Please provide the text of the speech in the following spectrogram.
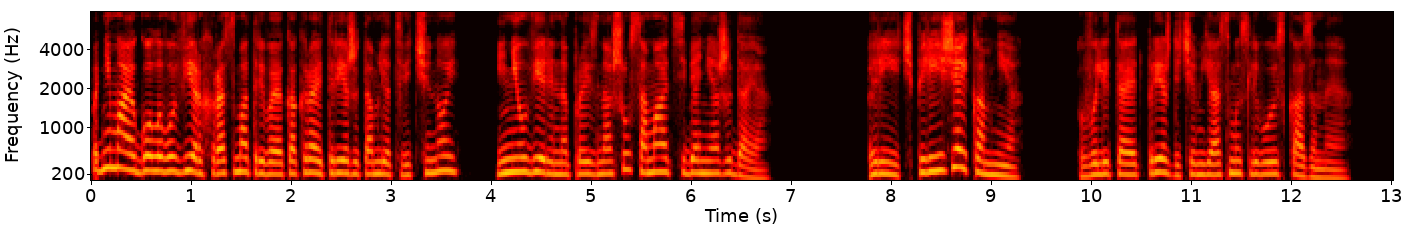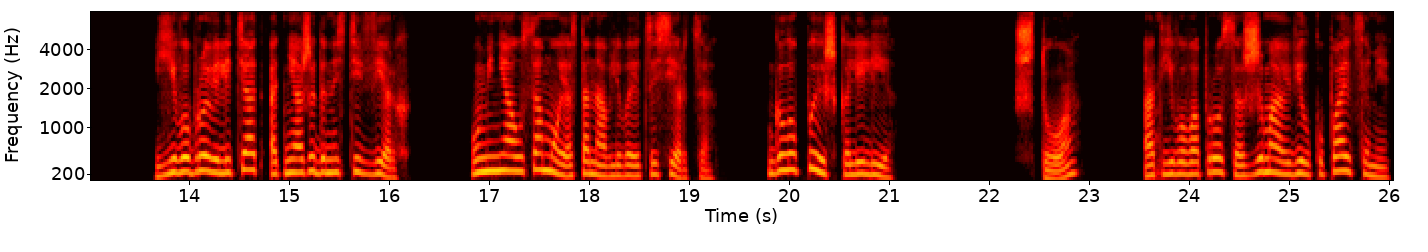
Поднимаю голову вверх, рассматривая, как Райт режет омлет с ветчиной, и неуверенно произношу, сама от себя не ожидая. «Рич, переезжай ко мне!» Вылетает прежде, чем я осмысливаю сказанное. Его брови летят от неожиданности вверх. У меня у самой останавливается сердце. Глупышка, Лили. «Что?» От его вопроса сжимаю вилку пальцами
